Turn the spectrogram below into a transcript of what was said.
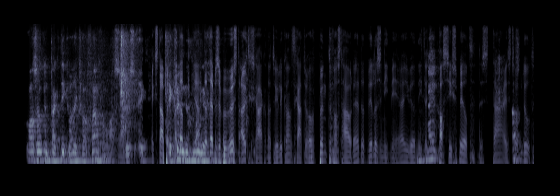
was ook een tactiek waar ik wel fan van was. Ja. Dus ik, ik snap het, ik maar dat, het ja, dat hebben ze bewust uitgeschakeld natuurlijk, want het gaat weer over punten vasthouden. Hè? Dat willen ze niet meer. Hè? Je wilt niet dat je Nee. passief speelt. Dus daar is het voor bedoeld.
